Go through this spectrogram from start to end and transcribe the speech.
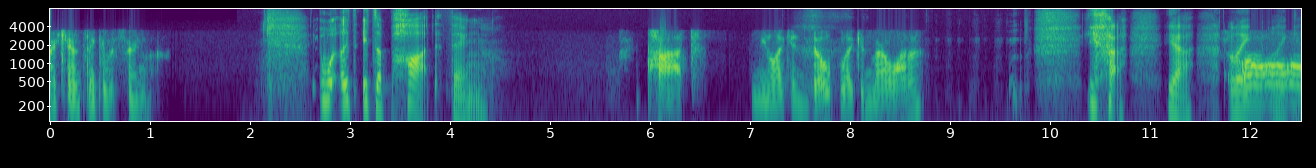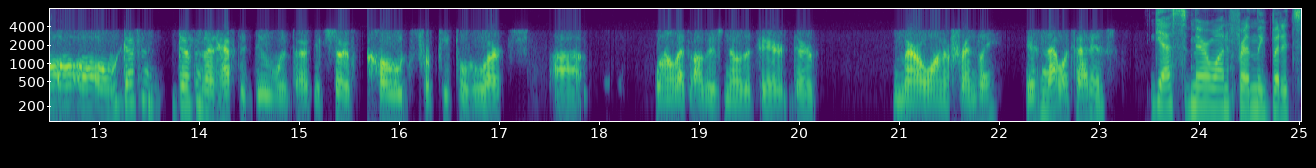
I can't think of a thing. Well, it's it's a pot thing. Pot? You mean like in dope, like in marijuana? Yeah, yeah. Like, oh, like in, oh, oh, oh, doesn't doesn't that have to do with uh, it's sort of code for people who are uh, want to let others know that they're they're marijuana friendly? Isn't that what that is? yes, marijuana friendly, but it's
